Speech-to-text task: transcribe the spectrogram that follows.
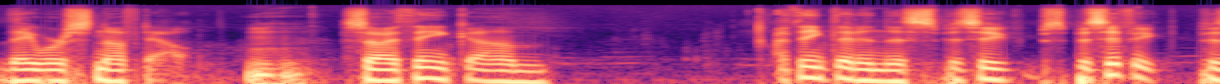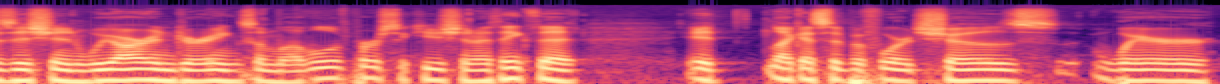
they were snuffed out. Mm-hmm. So I think um, I think that in this specific specific position, we are enduring some level of persecution. I think that it, like I said before, it shows where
